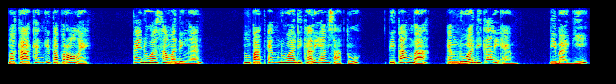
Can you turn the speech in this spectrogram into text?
maka akan kita peroleh T2 sama dengan 4M2 dikali M1 ditambah M2 dikali M, dibagi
